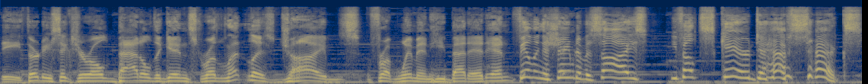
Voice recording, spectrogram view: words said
The 36 year old battled against relentless jibes from women he bedded, and feeling ashamed of his size, he felt scared to have sex.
